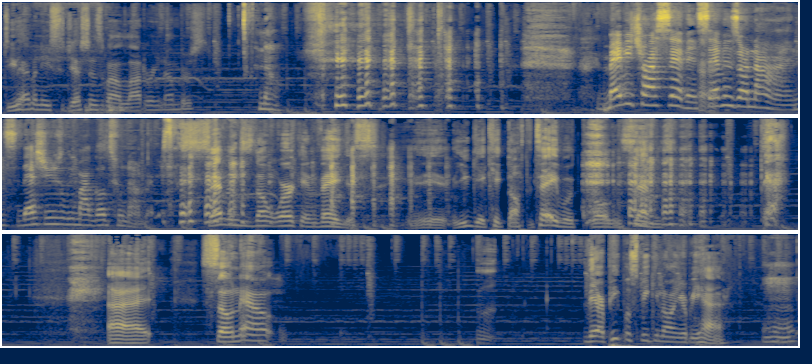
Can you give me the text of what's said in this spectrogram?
Do you have any suggestions about lottery numbers? No. Maybe try seven. Sevens or nines. That's usually my go-to numbers. sevens don't work in Vegas. You get kicked off the table rolling sevens. All right. So now there are people speaking on your behalf, mm-hmm.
